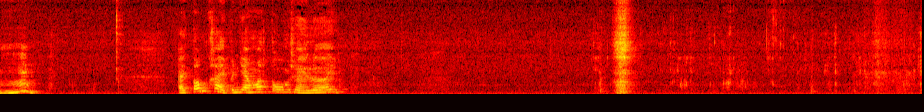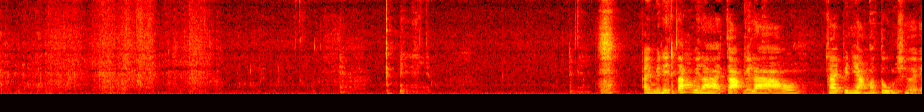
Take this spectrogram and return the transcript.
อืม ไอ้ต้มไข่เป็นยางมะตูมเฉยเลย ไอ้ไม่ได้ตั้งเวลากะเวลาเอา กลายเป็นยางมะตูมเฉย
